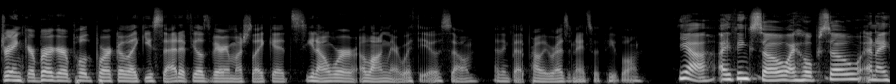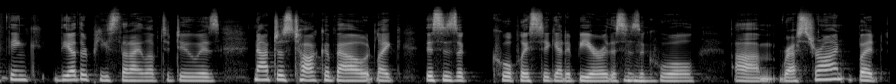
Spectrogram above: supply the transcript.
drink or burger pulled pork or like you said it feels very much like it's you know we're along there with you so i think that probably resonates with people Yeah, I think so. I hope so. And I think the other piece that I love to do is not just talk about like this is a cool place to get a beer, this is a mm-hmm. cool um, restaurant, but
